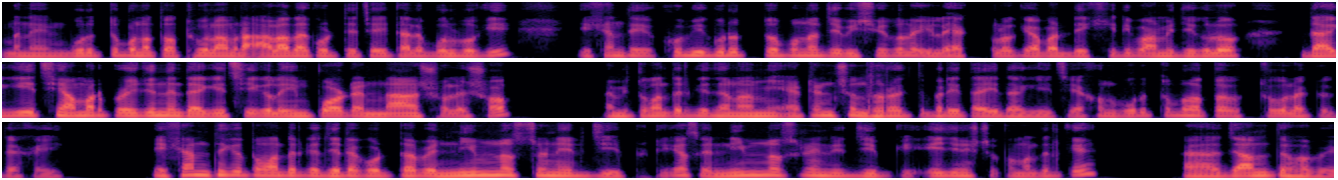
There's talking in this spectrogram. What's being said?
মানে গুরুত্বপূর্ণ তথ্যগুলো আমরা আলাদা করতে চাই তাহলে বলব কি এখান থেকে খুবই গুরুত্বপূর্ণ যে বিষয়গুলো এগুলো এক পলকে আবার দেখিয়ে দিব। আমি যেগুলো দাগিয়েছি আমার প্রয়োজনে দাগিয়েছি এগুলো ইম্পোর্টেন্ট না আসলে সব। আমি তোমাদেরকে যেন আমি অ্যাটেনশন ধরে রাখতে পারি তাই দাগিয়েছি। এখন গুরুত্বপূর্ণ তথ্যগুলো একটু দেখাই। এখান থেকে তোমাদেরকে যেটা করতে হবে নিম্ন শ্রেণির জীব, ঠিক আছে? নিম্ন শ্রেণির জীব কি? এই জিনিসটা তোমাদেরকে জানতে হবে।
